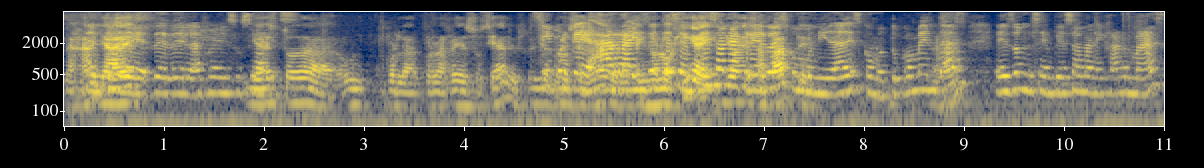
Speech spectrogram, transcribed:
ya- ajá, ya de, es- de- de las redes Ya sociales. es toda un- por, la, por las redes sociales. pues, Sí, ya porque a raíz de que se empiezan a crear las comunidades, como tú comentas, Ajá. es donde se empieza a manejar más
